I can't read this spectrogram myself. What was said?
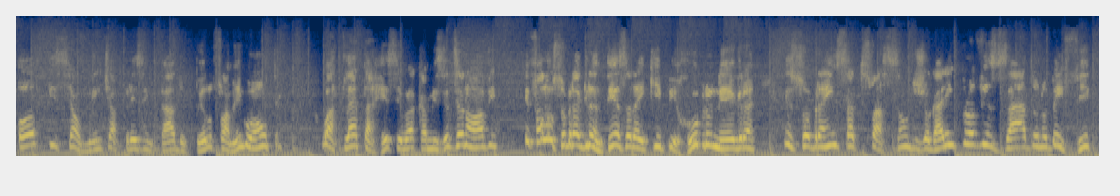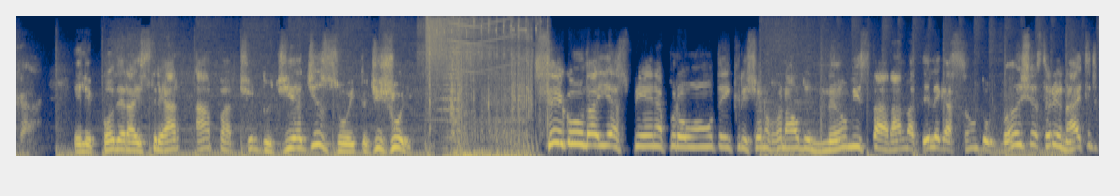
oficialmente apresentado pelo Flamengo ontem. o atleta recebeu a camisa 19 e falou sobre a grandeza da equipe rubro-negra e sobre a insatisfação de jogar improvisado no Benfica. Ele poderá estrear a partir do dia 18 de julho. Segundo a ESPN apurou ontem, Cristiano Ronaldo não estará na delegação do Manchester United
